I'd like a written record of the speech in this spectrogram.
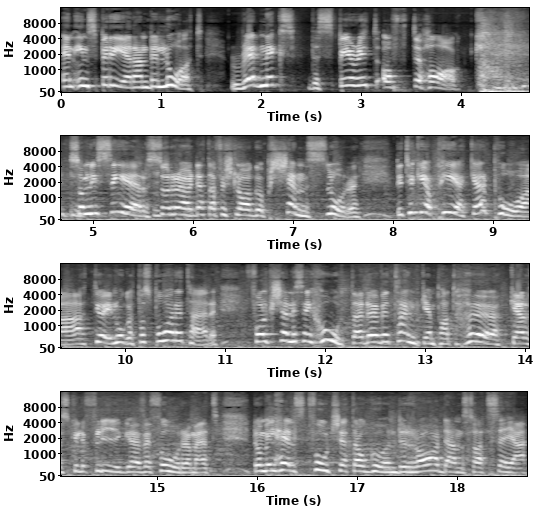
en inspirerande låt, Rednecks The Spirit of the Hawk. Som ni ser så rör detta förslag upp känslor. Det tycker jag pekar på att jag är något på spåret här. Folk känner sig hotade över tanken på att hökar skulle flyga över forumet. De vill helst fortsätta att gå under radarn så att säga.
